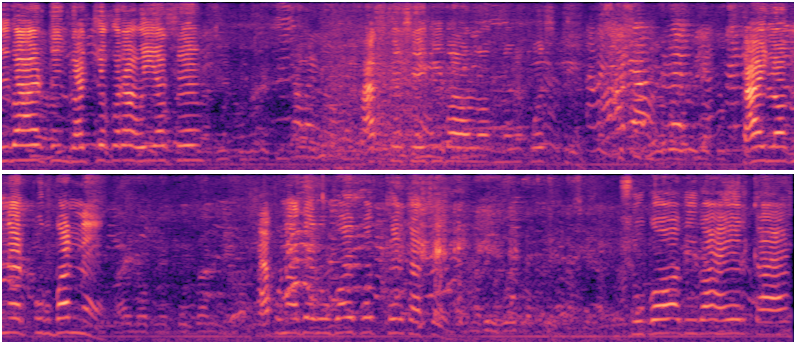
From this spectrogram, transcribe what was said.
বিবাহের দিন ধার্য করা হইয়াছে। আজকে সেই বিবাহ লগ্ন উপস্থিত। তাই লগ্নের পূর্বাহ্নে আপনাদের উভয় পক্ষের কাছে শুভ বিবাহের কাজ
